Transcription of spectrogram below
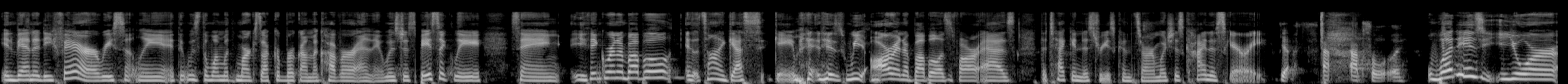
in Vanity Fair recently. it was the one with Mark Zuckerberg on the cover. And it was just basically saying, you think we're in a bubble? It's not a guess game. It is, we are in a bubble as far as the tech industry is concerned, which is kind of scary. Yes, absolutely. What is your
